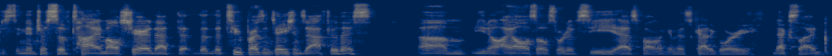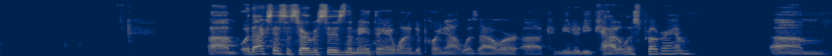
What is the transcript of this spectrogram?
just in interest of time, I'll share that the, the, the two presentations after this um, you know, I also sort of see as falling in this category. Next slide. Um, with access to services, the main thing I wanted to point out was our uh, community catalyst program. Um,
